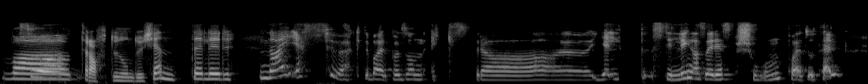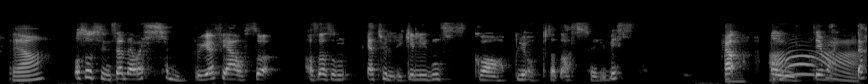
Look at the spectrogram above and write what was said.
Hva, så- Traff du noen du kjente, eller? Nei, jeg søkte bare på en sånn ekstra eh, hjelpstilling, altså resepsjonen på et hotell. Ja. Og så syns jeg det var kjempegøy, for jeg er også altså sånn, Jeg tuller ikke lidenskapelig opptatt av service. Jeg har alltid vært det.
